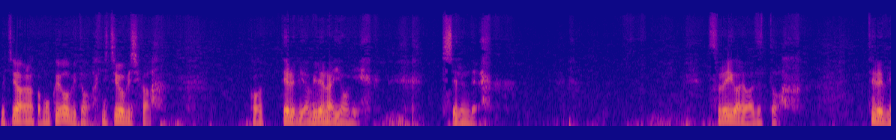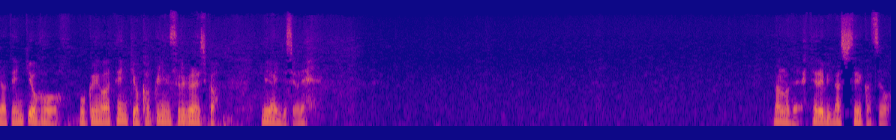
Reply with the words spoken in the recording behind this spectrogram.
うちはなんか木曜日と日曜日しか、こう、テレビは見れないようにしてるんで、それ以外はずっと、テレビは天気予報、僕が天気を確認するぐらいしか見ないんですよね。なので、テレビなし生活を、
